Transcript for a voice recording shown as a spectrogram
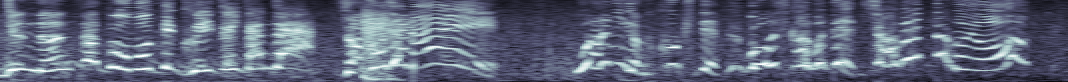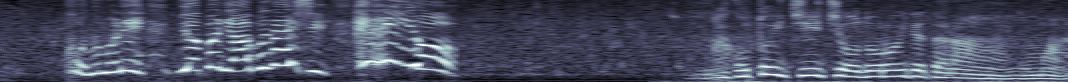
じゃあ何だと思って食いついたんだ？そこじゃない！ワニが服着て帽子かぶって喋ったのよ！この森やっぱり危ないし変よ！そんなこといちいち驚いてたらお前。うん。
